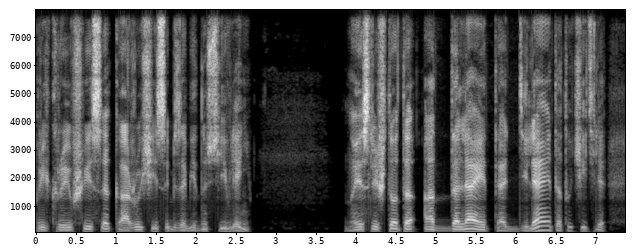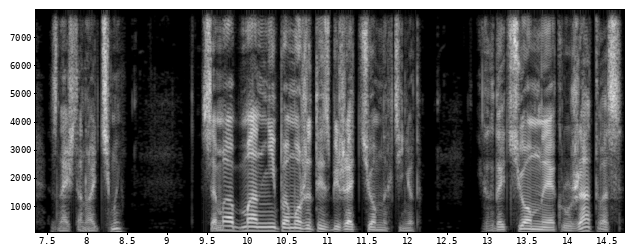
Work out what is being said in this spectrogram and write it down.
прикрывшаяся, кажущейся безобидностью явлений. Но если что-то отдаляет и отделяет от учителя, значит, оно от тьмы. Самообман не поможет избежать темных тенет. И когда темные окружат вас,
